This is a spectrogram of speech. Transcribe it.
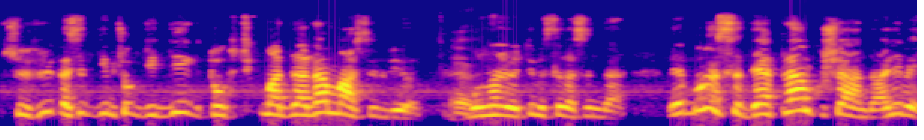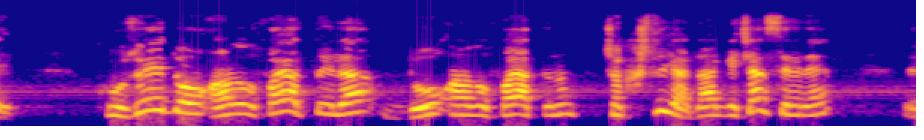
sülfürik asit gibi çok ciddi toksik maddelerden bahsediliyor. Evet. Bunların üretimi sırasında. Ve burası deprem kuşağında Ali Bey. Kuzeydoğu Anadolu fay hattıyla Doğu Anadolu fay hattının çakıştığı yer. Daha geçen sene e,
